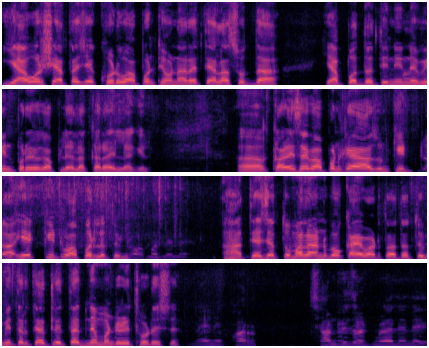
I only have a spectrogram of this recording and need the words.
यावर्षी आता जे खोडवं आपण ठेवणार आहे त्यालासुद्धा या पद्धतीने नवीन प्रयोग आपल्याला करायला लागेल. काळेसाहेब आपण काय अजून किट एक किट वापरलं तुम्ही? हां त्याच्यात तुम्हाला अनुभव काय वाटतो? आता तुम्ही तर त्यातले तज्ज्ञ मंडळी थोडेसे. नाही नाही फार छान रिझल्ट मिळालेले आहे.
